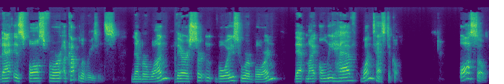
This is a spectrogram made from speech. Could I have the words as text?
That is false for a couple of reasons. Number one, there are certain boys who are born that might only have one testicle. Also,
